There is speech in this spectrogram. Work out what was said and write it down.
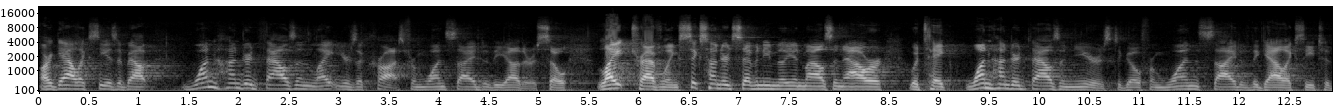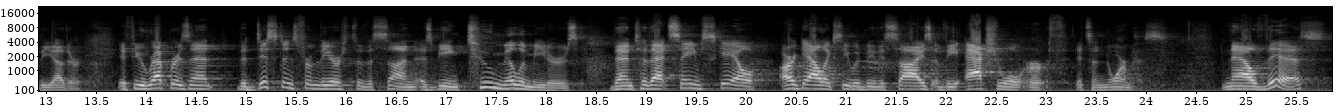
Our galaxy is about 100,000 light years across from one side to the other. So, light traveling 670 million miles an hour would take 100,000 years to go from one side of the galaxy to the other. If you represent the distance from the Earth to the Sun as being two millimeters, then to that same scale, our galaxy would be the size of the actual Earth. It's enormous. Now, this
